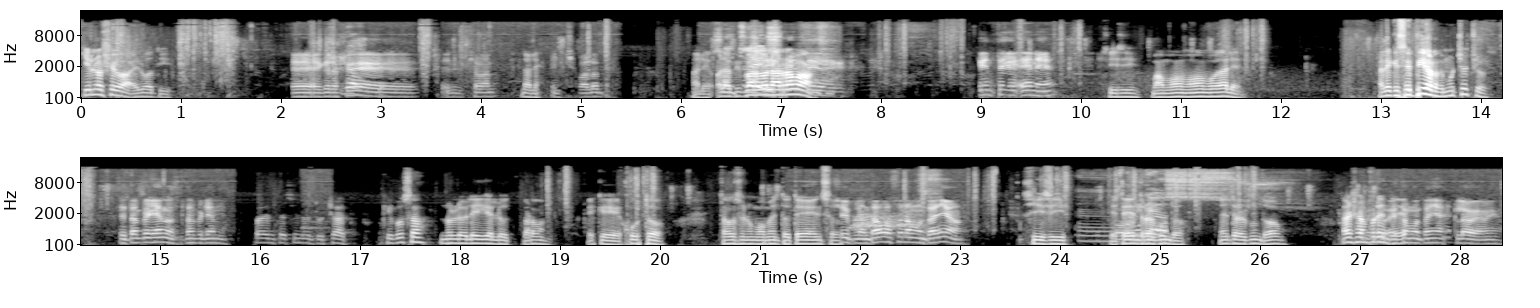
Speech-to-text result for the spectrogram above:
¿Quién lo lleva? El boti. Eh, que lo lleve el chaval, Dale, el chavalote. vale. Son Hola, Pipardo, tres. hola, Rama. Gente, gente N, eh. Sí, sí. Vamos, vamos, vamos, dale. Dale, que se pierde, muchachos. Se están peleando, se están peleando. está haciendo en tu chat? ¿Qué cosa? No lo leí el loot, perdón. Es que justo estamos en un momento tenso. Sí, plantamos una montaña. Sí, sí. Mm, Que esté dentro del punto. Dentro del punto, vamos. Está allá enfrente, Esta eh. montaña es clave, amigo.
